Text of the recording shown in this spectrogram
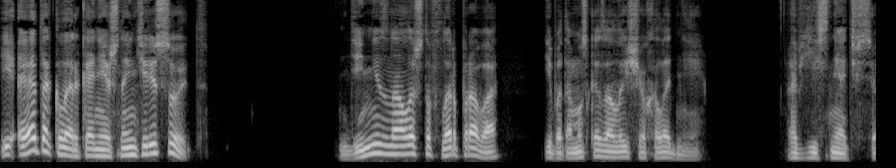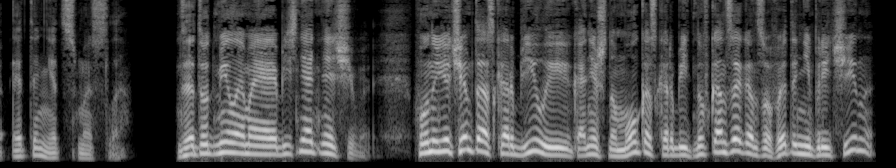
И это Клэр, конечно, интересует. Динни знала, что Флэр права, и потому сказала еще холоднее. Объяснять все это нет смысла. Да тут, милая моя, объяснять нечего. Он ее чем-то оскорбил и, конечно, мог оскорбить, но в конце концов это не причина.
